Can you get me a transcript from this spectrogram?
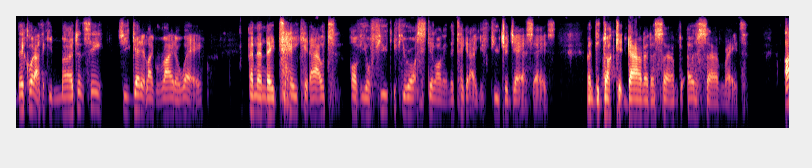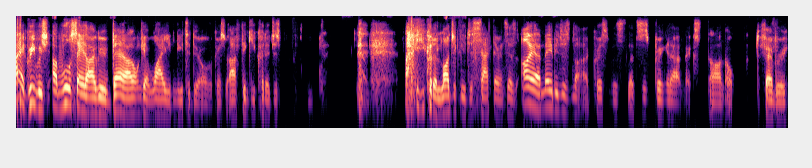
they call it I think emergency, so you get it like right away, and then they take it out of your future if you are still on it. They take it out of your future JSAs and deduct it down at a certain, at a certain rate. I agree with. I will say that I agree with Ben. I don't get why you need to do it over Christmas. I think you could have just. you could have logically just sat there and says, "Oh yeah, maybe just not at Christmas. Let's just bring it out next. Oh no, February.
